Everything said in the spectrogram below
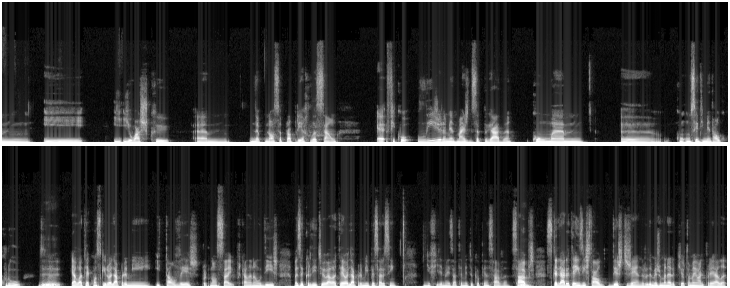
Um, e, e, e, eu acho que um, na nossa própria relação uh, ficou ligeiramente mais desapegada com uma uh, com um sentimento algo cru de uhum. ela até conseguir olhar para mim e talvez, porque não sei, porque ela não o diz, mas acredito eu ela até olhar para mim e pensar assim minha filha não é exatamente o que eu pensava, sabes? Hum. Se calhar até existe algo deste género, da mesma maneira que eu também olho para ela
